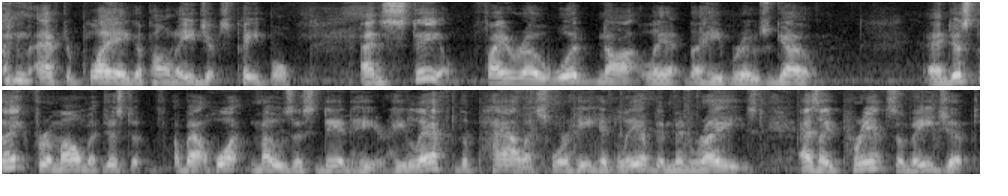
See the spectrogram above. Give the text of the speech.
after plague upon Egypt's people and still, Pharaoh would not let the Hebrews go. And just think for a moment just about what Moses did here. He left the palace where he had lived and been raised as a prince of Egypt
